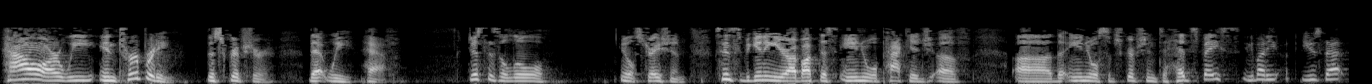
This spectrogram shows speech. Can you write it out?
How are we interpreting the scripture that we have? Just as a little illustration, since the beginning of the year I bought this annual package of uh, the annual subscription to Headspace. Anybody use that?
